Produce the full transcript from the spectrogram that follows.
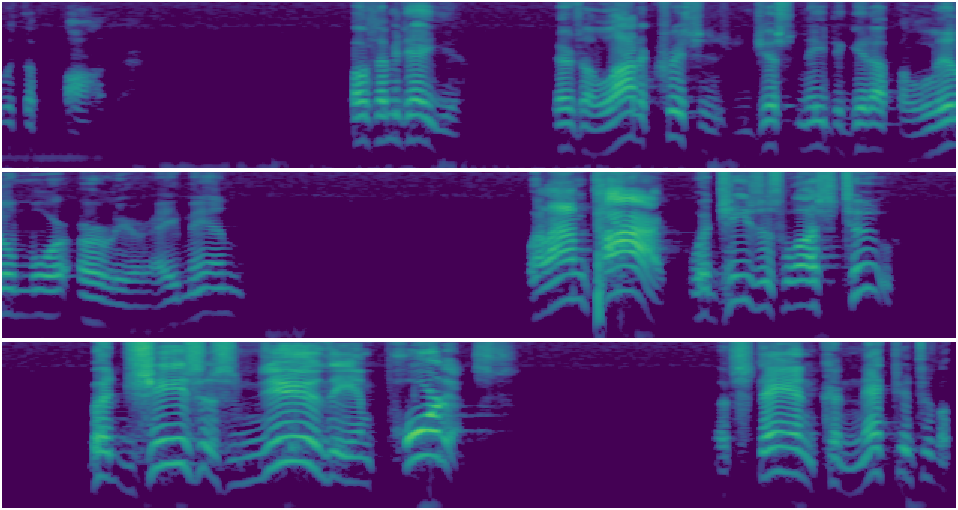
with the Father. Folks, let me tell you, there's a lot of Christians who just need to get up a little more earlier. Amen? Well, I'm tired. Well, Jesus was too. But Jesus knew the importance of staying connected to the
